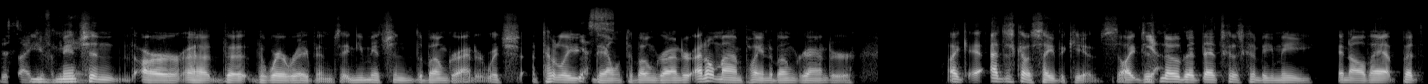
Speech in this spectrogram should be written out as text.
this idea. you've for game. mentioned our uh, the the were ravens, and you mentioned the bone grinder, which I totally Yes. down with the bone grinder. I don't mind playing the bone grinder. Like I- I just gotta save the kids. Like just Yeah. know that that's just gonna be me and all that. But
